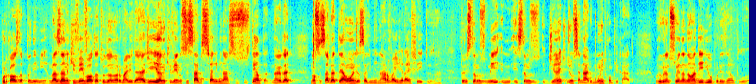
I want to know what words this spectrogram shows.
por causa da pandemia, mas ano que vem volta tudo à normalidade e ano que vem não se sabe se a liminar se sustenta. Na verdade, não se sabe até onde essa liminar vai gerar efeitos. Né? Então, estamos, estamos diante de um cenário muito complicado. O Rio Grande do Sul ainda não aderiu, por exemplo,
